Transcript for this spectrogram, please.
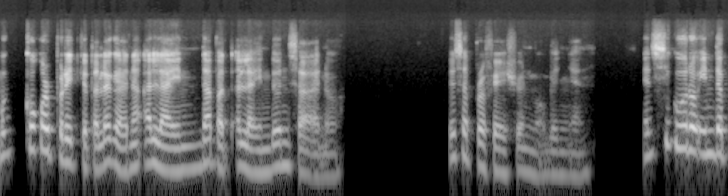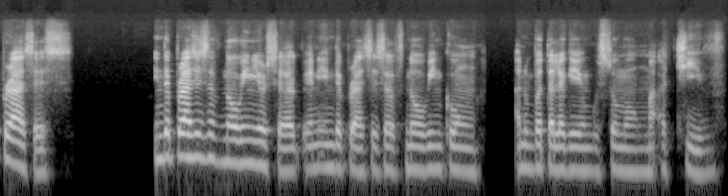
magko-corporate ka talaga na align, dapat align doon sa ano, doon sa profession mo, ganyan. And siguro in the process, in the process of knowing yourself and in the process of knowing kung ano ba talaga yung gusto mong ma-achieve,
